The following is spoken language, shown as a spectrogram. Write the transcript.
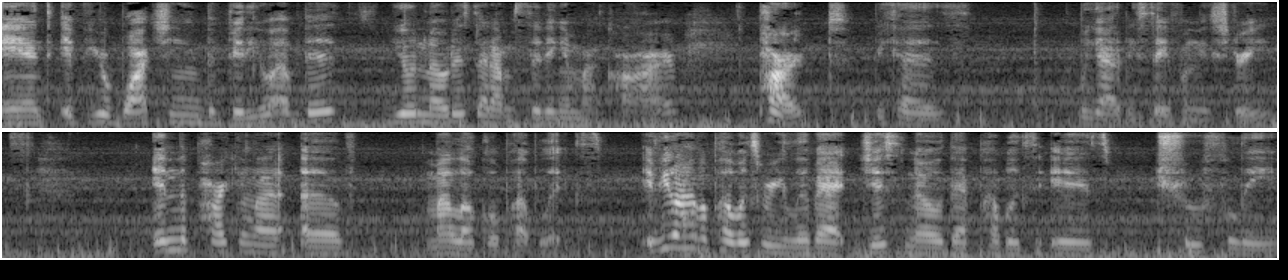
And if you're watching the video of this, you'll notice that I'm sitting in my car, parked because we got to be safe on these streets, in the parking lot of my local Publix if you don't have a Publix where you live at, just know that Publix is truthfully,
